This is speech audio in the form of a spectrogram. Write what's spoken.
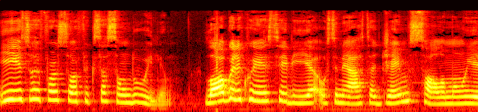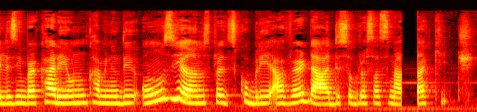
e isso reforçou a fixação do William. Logo, ele conheceria o cineasta James Solomon e eles embarcariam num caminho de 11 anos para descobrir a verdade sobre o assassinato da Kitty.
